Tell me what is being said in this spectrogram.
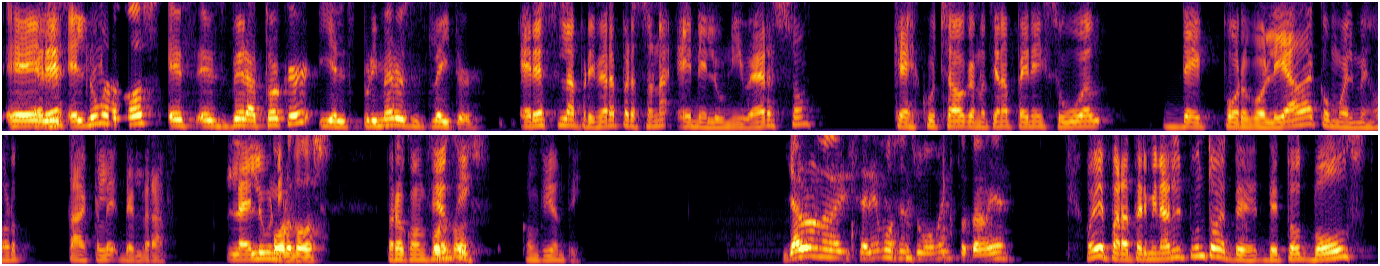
El, número dos es, es, Vera Tucker y el primero es Slater. Eres la primera persona en el universo que he escuchado que no tiene a Penny Sewell de, por goleada como el mejor tackle del draft. La el único. Por dos. Pero confío en ti. Confío en ti. Ya lo analizaremos en su momento también. Oye, para terminar el punto de, de Todd Bowles,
